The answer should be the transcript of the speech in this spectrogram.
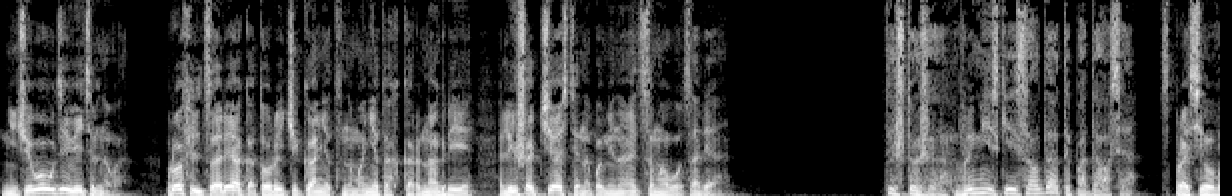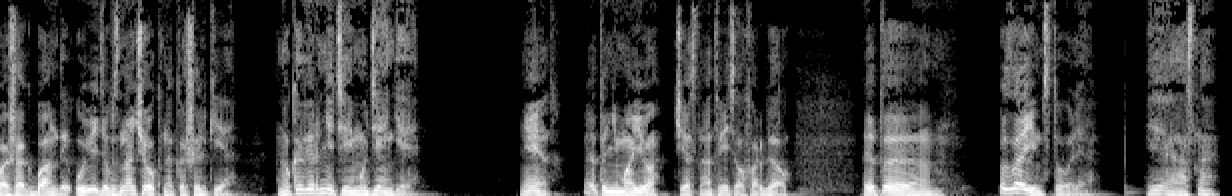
Ничего удивительного. Профиль царя, который чеканит на монетах Карнагрии, лишь отчасти напоминает самого царя. «Ты что же, в ремейские солдаты подался?» — спросил вожак банды, увидев значок на кошельке. «Ну-ка верните ему деньги». «Нет, это не мое», — честно ответил Фаргал. «Это... позаимствовали». «Ясно».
